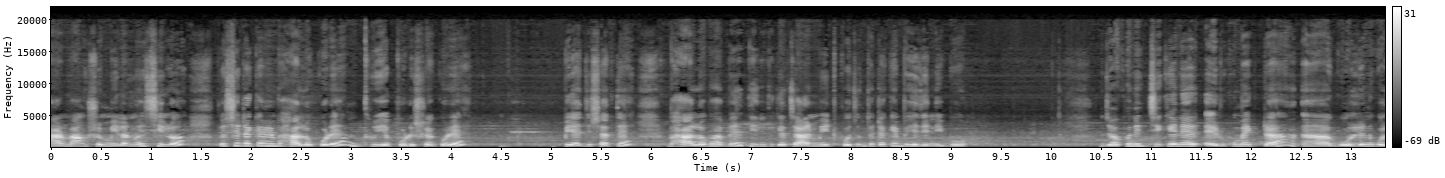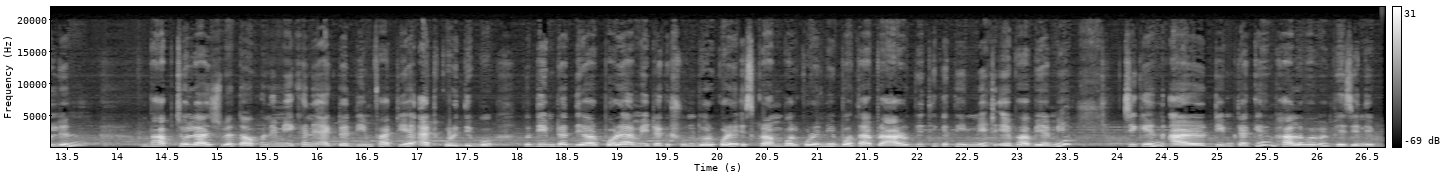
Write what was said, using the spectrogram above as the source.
হাড় মাংস মেলানোই ছিল। তো সেটাকে আমি ভালো করে ধুয়ে পরিষ্কার করে পেঁয়াজের সাথে ভালোভাবে তিন থেকে চার মিনিট পর্যন্ত এটাকে ভেজে নিব। যখনই চিকেনের এরকম একটা গোল্ডেন গোল্ডেন ভাব চলে আসবে, তখন আমি এখানে একটা ডিম ফাটিয়ে অ্যাড করে দিব। তো ডিমটা দেওয়ার পরে আমি এটাকে সুন্দর করে স্ক্রাম্বল করে নিব। তারপর আরও দুই থেকে তিন মিনিট এভাবে আমি চিকেন আর ডিমটাকে ভালোভাবে ভেজে নেব।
